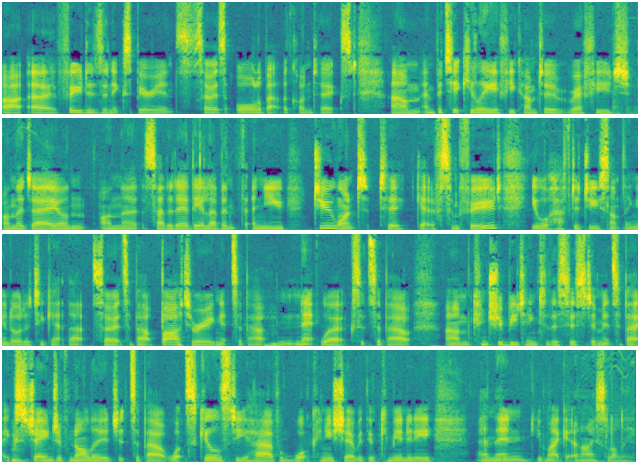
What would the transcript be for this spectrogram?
Uh, uh, food is an experience, so it's all about the context. Um, and particularly if you come to Refuge on the day on on the Saturday the eleventh, and you do want to get some food, you will have to do something in order to get that. So it's about bartering, it's about networks, it's about um, contributing to the system, it's about exchange of knowledge, it's about what skills do you have and what can you share with your community, and then you might get an ice lolly.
